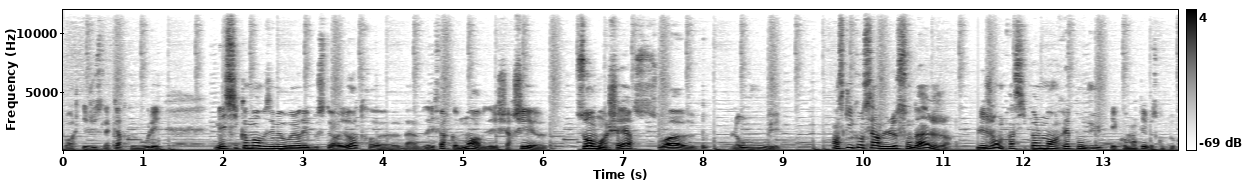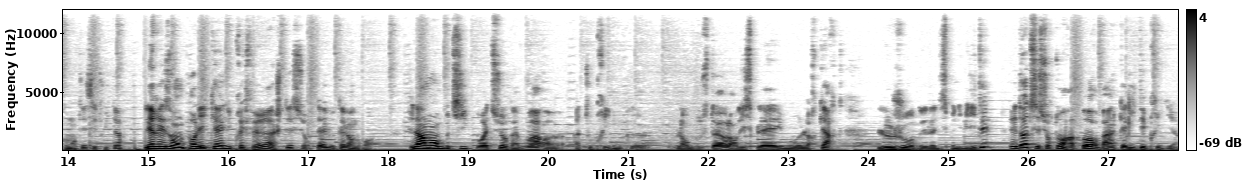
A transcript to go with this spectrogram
pour acheter juste la carte que vous voulez. Mais si comme moi vous aimez ouvrir des boosters et autres, euh, bah, vous allez faire comme moi, vous allez chercher euh, soit au moins cher, soit euh, là où vous voulez. En ce qui concerne le sondage, les gens ont principalement répondu et commenté, parce qu'on peut commenter, c'est Twitter, les raisons pour lesquelles ils préféraient acheter sur tel ou tel endroit. Généralement en boutique pour être sûr d'avoir à tout prix donc leur booster, leur display ou leur carte le jour de la disponibilité. Et d'autres, c'est surtout un rapport ben, qualité-prix. Hein.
